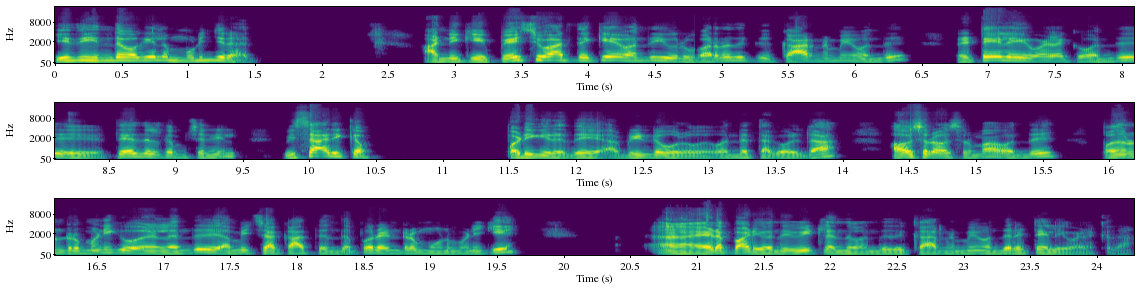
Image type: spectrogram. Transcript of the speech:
இது இந்த வகையில் முடிஞ்சிடாது அன்னைக்கு பேச்சுவார்த்தைக்கே வந்து இவர் வர்றதுக்கு காரணமே வந்து ரெட்டைலை வழக்கு வந்து தேர்தல் கமிஷனில் விசாரிக்கப்படுகிறது அப்படின்ற ஒரு வந்த தகவல் தான். அவசர அவசரமாக வந்து பதினொன்று மணிக்குலேருந்து அமித்ஷா காத்திருந்தப்போ ரெண்டரை மூணு மணிக்கு எடப்பாடி வந்து வீட்டிலேருந்து வந்தது காரணமே வந்து ரெட்டேலை வழக்கு தான்.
